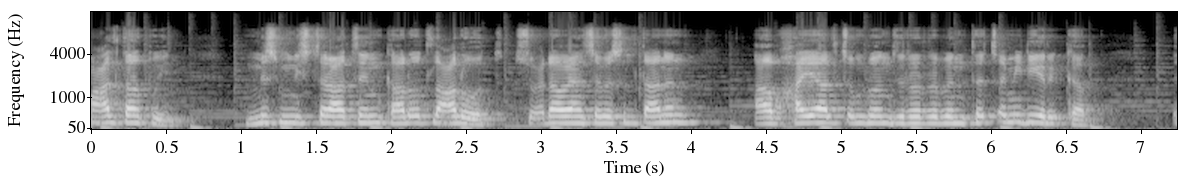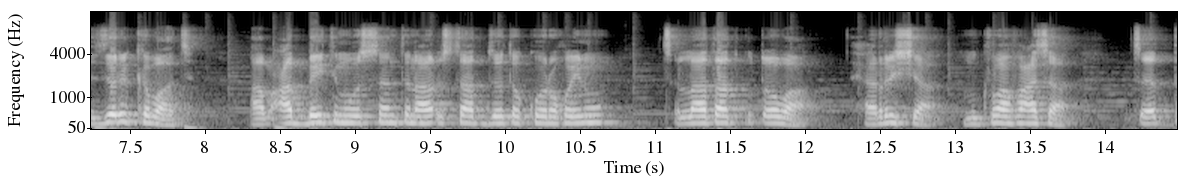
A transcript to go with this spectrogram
መዓልትታት ወይን ምስ ሚኒስትራትን ካልኦት ላዕለዎት ስዑዳውያን ሰበስልጣንን ኣብ ሓያል ፅምዶን ዝርርብን ተፀሚዱ ይርከብ። እዚ ርክባት ኣብ ዓበይትን ወሰንትን ኣርእስታት ዘተኮረ ኮይኑ ፅላታት ቁጠባ ሕርሻ ምክፋፋዕሳ ፀጥታ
